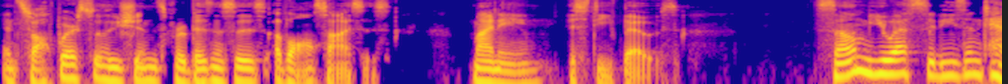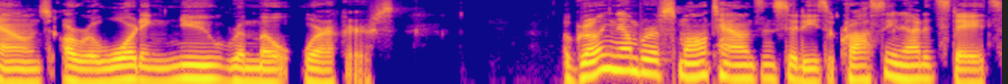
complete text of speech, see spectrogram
and software solutions for businesses of all sizes. My name is Steve Boese. Some U.S. cities and towns are rewarding new remote workers. A growing number of small towns and cities across the United States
